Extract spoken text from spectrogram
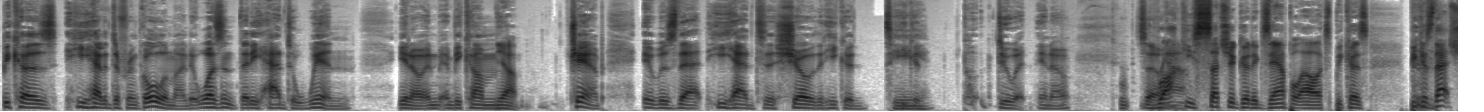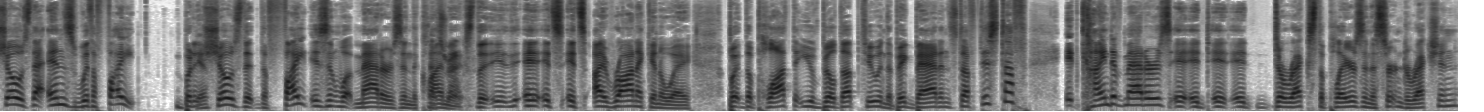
Because he had a different goal in mind. It wasn't that he had to win, you know, and, and become Yeah. champ. It was that he had to show that he could he He- could do it, you know. So Rocky's such a good example, Alex, because because that shows that ends with a fight. But it Yeah. shows that the fight isn't what matters in the climax. The, it, it- it's it's ironic in a way, but the plot that you've built up to and the big bad and stuff, this stuff, it kind of matters. It, it it it directs the players in a certain direction.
